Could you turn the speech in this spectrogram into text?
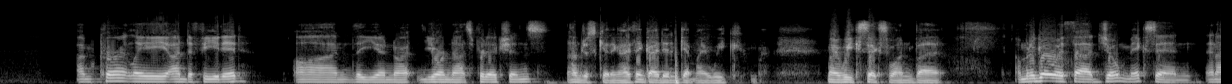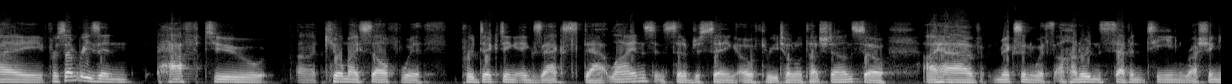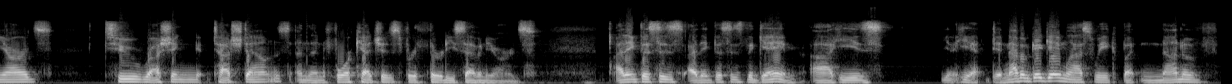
I'm currently undefeated on the your your nuts predictions. I'm just kidding. I think I didn't get my week my week six one, but I'm gonna go with uh, Joe Mixon, and I for some reason have to uh, kill myself with predicting exact stat lines instead of just saying oh three total touchdowns. So I have Mixon with 117 rushing yards, two rushing touchdowns, and then four catches for 37 yards. I think this is I think this is the game. Uh, he's you know he didn't have a good game last week, but none of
